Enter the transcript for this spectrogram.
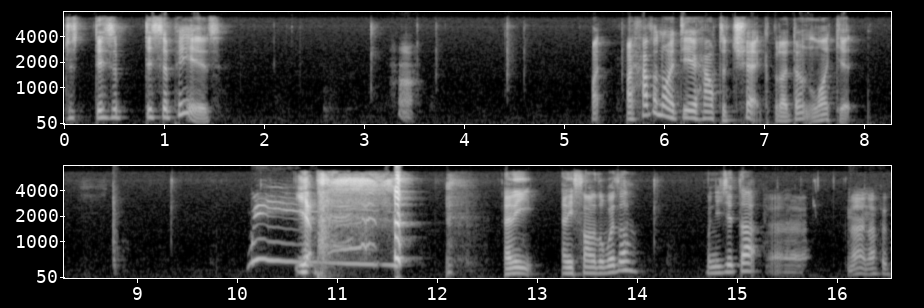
just dis- disappeared. Huh. I I have an idea how to check, but I don't like it. Yep. any any sign of the wither when you did that? Uh, no, nothing.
